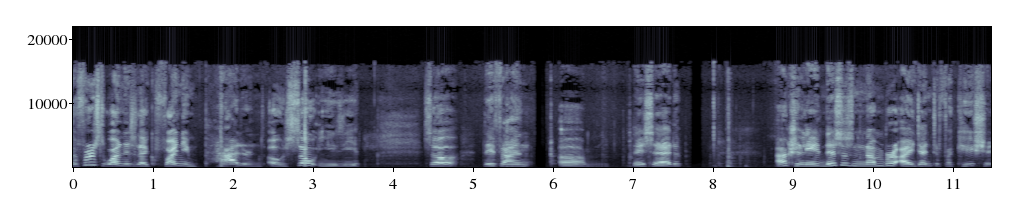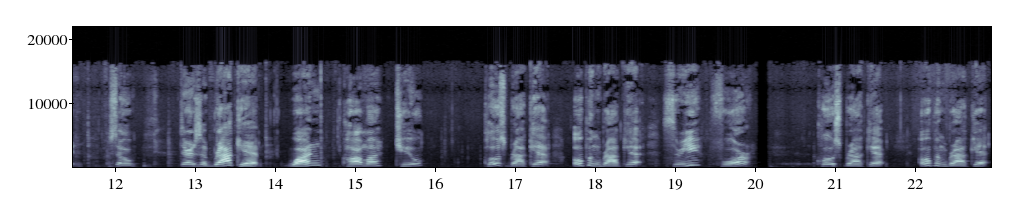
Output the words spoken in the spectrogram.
The first one is like finding patterns. Oh, so easy. So, they found, um, they said, actually, this is number identification. So there's a bracket, 1, comma, 2, close bracket, open bracket, 3, 4, close bracket, open bracket,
